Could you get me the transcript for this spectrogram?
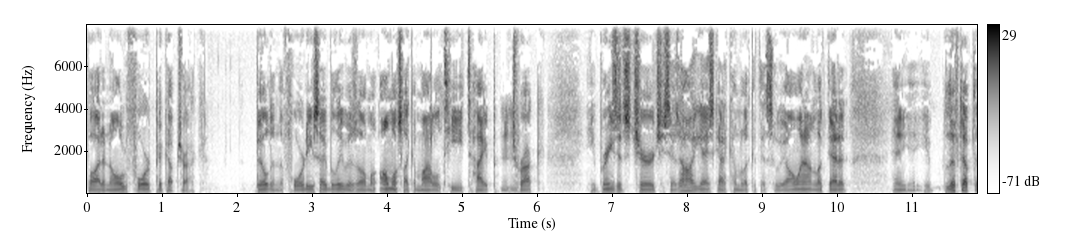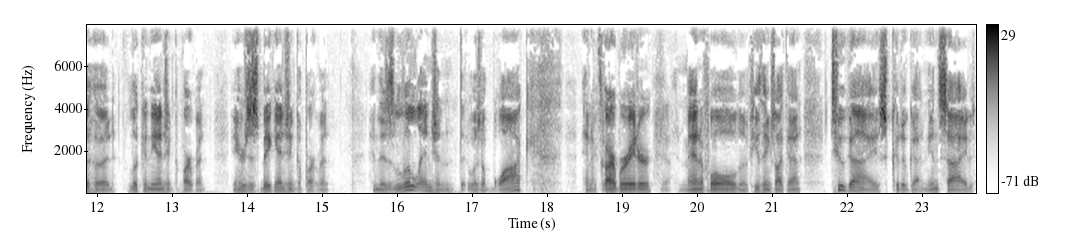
bought an old Ford pickup truck, built in the 40s, I believe. It was almost, almost like a Model T type Mm-hmm. truck. He brings it to church. He says, Oh, you guys got to come look at this. So we all went out and looked at it. And you lift up the hood, look in the engine compartment, and here's this big engine compartment. And this little engine that was a block and a carburetor Yeah. and manifold and a few things like that. Two guys could have gotten inside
